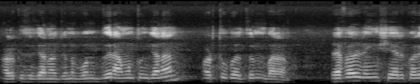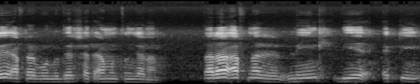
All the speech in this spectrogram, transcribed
আরও কিছু জানার জন্য। বন্ধুদের আমন্ত্রণ জানান, অর্থ উপার্জন বাড়ান। রেফার লিঙ্ক শেয়ার করে আপনার বন্ধুদের সাথে আমন্ত্রণ জানান। তারা আপনার লিঙ্ক দিয়ে একটি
